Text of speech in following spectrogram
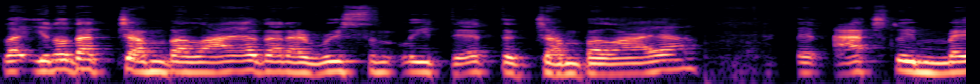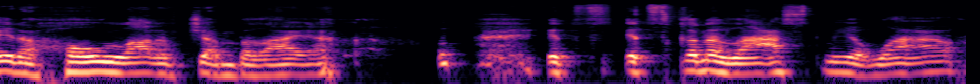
Like, you know that jambalaya that I recently did, the jambalaya? It actually made a whole lot of jambalaya. it's, it's gonna last me a while.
